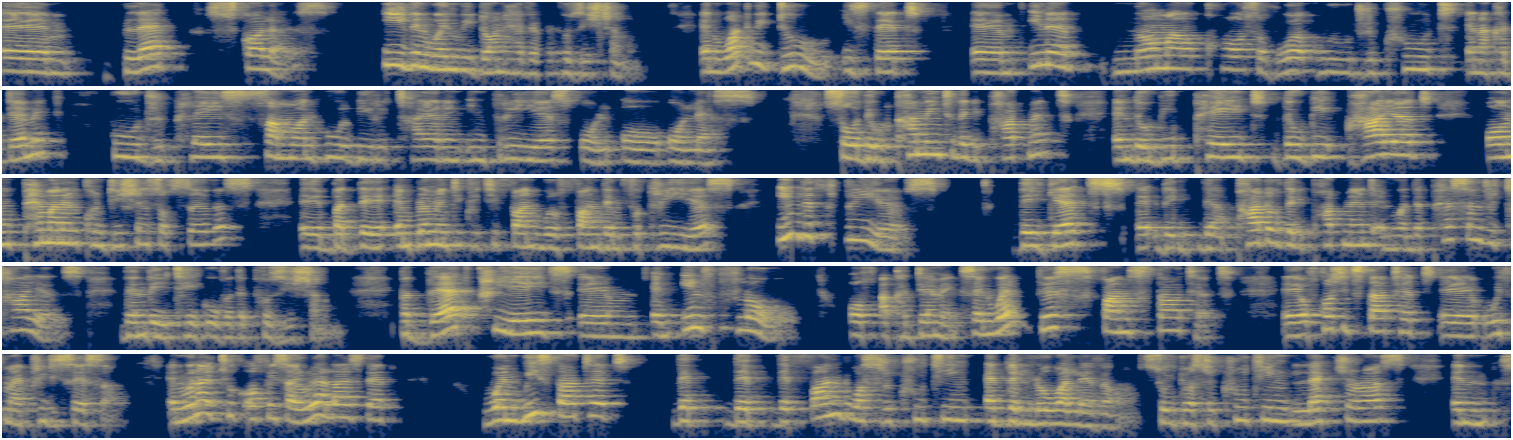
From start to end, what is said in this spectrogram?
um, Black scholars, even when we don't have a position. And what we do is that um, in a normal course of work, we would recruit an academic who would replace someone who will be retiring in three years or, or, or less. So they would come into the department and they'll be paid, they'll be hired on permanent conditions of service, uh, but the Employment Equity Fund will fund them for three years. In the three years, they get uh, they, they are part of the department and when the person retires then they take over the position but that creates um, an inflow of academics. And when this fund started, uh, of course, it started uh, with my predecessor. And when I took office, I realized that when we started, the, the, the fund was recruiting at the lower level. So it was recruiting lecturers, and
